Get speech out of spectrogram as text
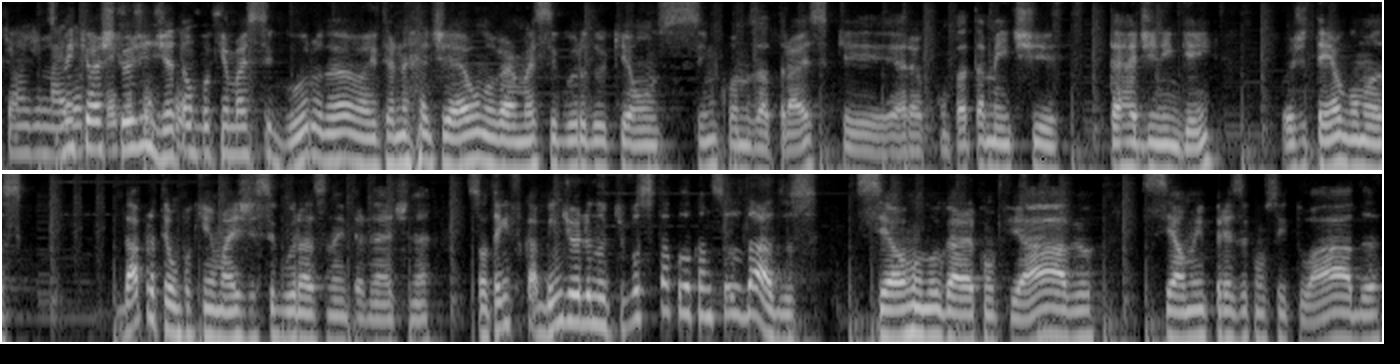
Que é onde mais Se bem que eu acho que hoje em dia essas tá um pouquinho mais seguro, né? A internet é um lugar mais seguro do que há uns 5 anos atrás, que era completamente terra de ninguém. Hoje tem algumas. Dá pra ter um pouquinho mais de segurança na internet, né? Só tem que ficar bem de olho no que você tá colocando seus dados. Se é um lugar confiável, se é uma empresa conceituada,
